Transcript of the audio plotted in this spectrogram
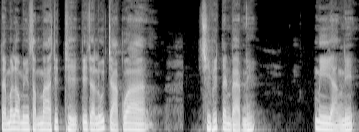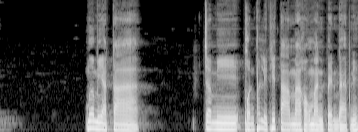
แต่เมื่อเรามีสัมมาทิฏฐิที่จะรู้จักว่าชีวิตเป็นแบบนี้ มีอย่างนี้ เมื่อมีอัตตา จะมีผลผลิตที่ตามมาของมันเป็นแบบนี้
